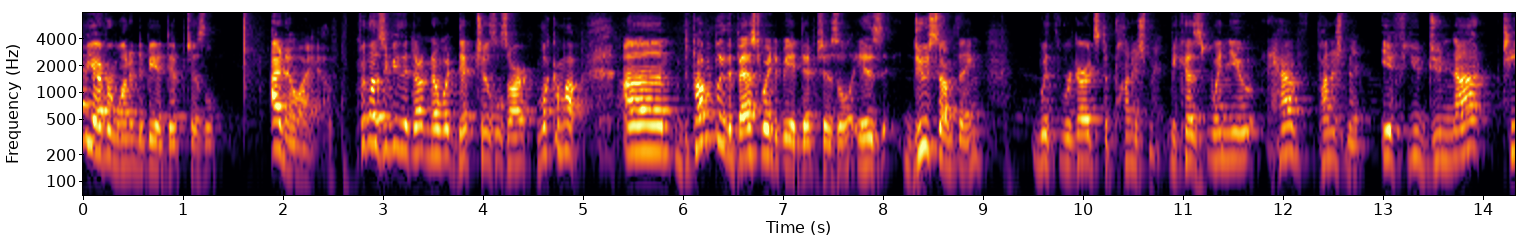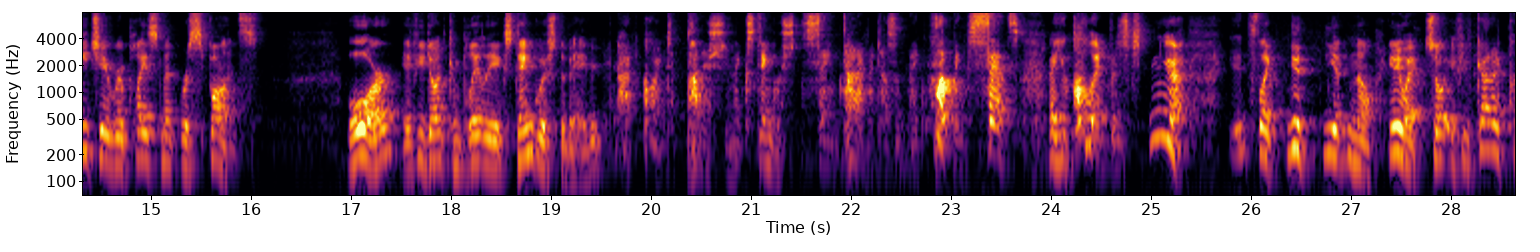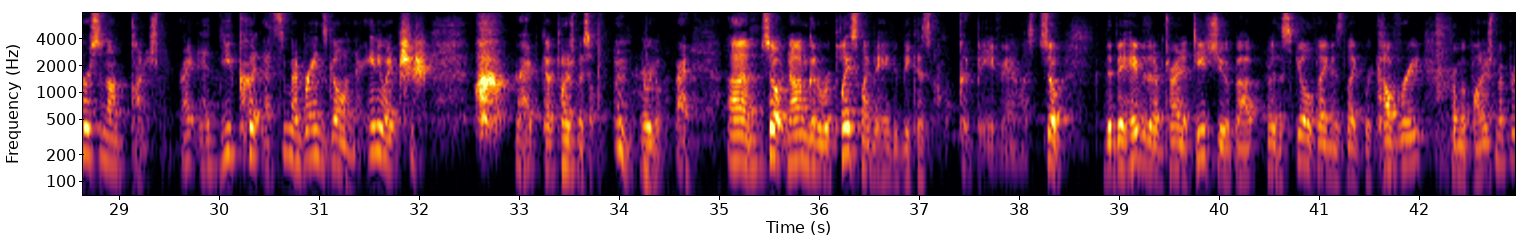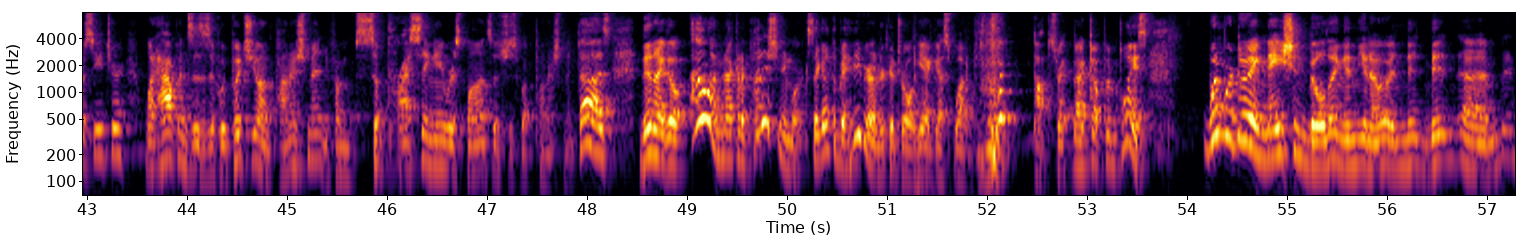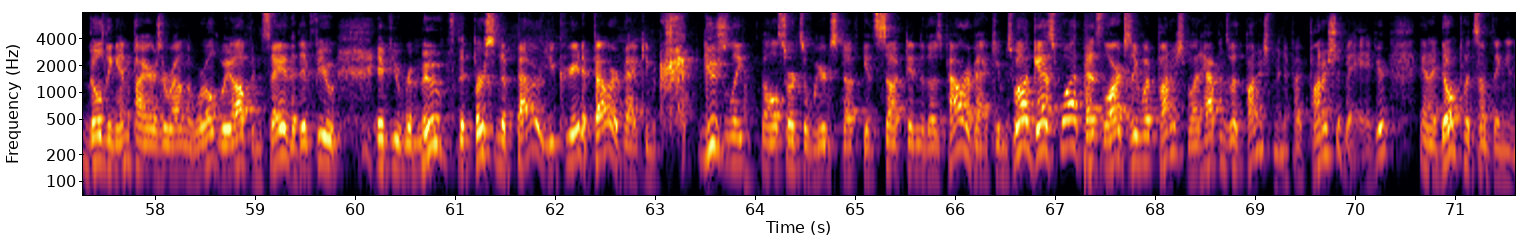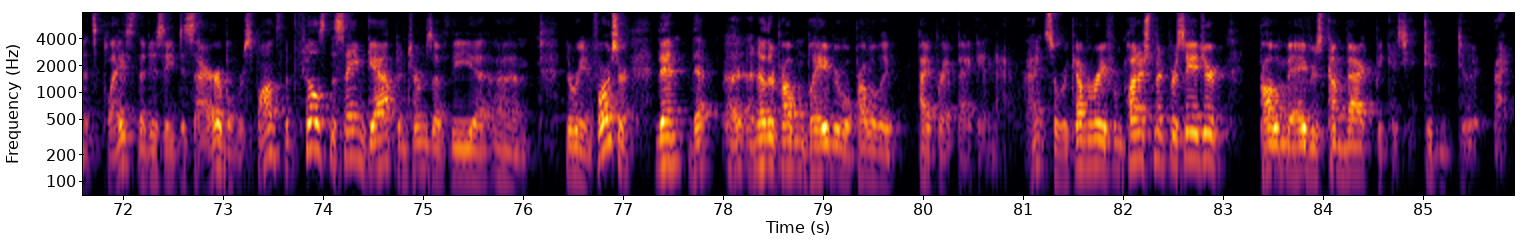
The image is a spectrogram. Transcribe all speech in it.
Have you ever wanted to be a dip chisel? I know I have. For those of you that don't know what dip chisels are, look them up. Um, probably the best way to be a dip chisel is do something with regards to punishment. Because when you have punishment, if you do not teach a replacement response, or if you don't completely extinguish the behavior, you're not going to punish and extinguish at the same time. It doesn't make flipping sense. Now you could, but it's it's like you, you, no. Anyway, so if you've got a person on punishment, right? You could. That's my brain's going there. Anyway. All right, got to punish myself. Mm, there we go. All right. Um, so now I'm going to replace my behavior because I'm a good behavior analyst. So the behavior that I'm trying to teach you about, or the skill thing is like recovery from a punishment procedure. What happens is if we put you on punishment, if I'm suppressing a response, which is what punishment does, then I go, oh, I'm not going to punish anymore because I got the behavior under control. Yeah, guess what? Pops right back up in place when we're doing nation building and you know and uh, building empires around the world we often say that if you if you remove the person of power you create a power vacuum. Usually all sorts of weird stuff gets sucked into those power vacuums. Well guess what? That's largely what punish what happens with punishment. If i punish a behavior and i don't put something in its place that is a desirable response that fills the same gap in terms of the uh, um, the reinforcer then that uh, another problem behavior will probably pipe right back in there right? So recovery from punishment procedure Problem behaviors come back because you didn't do it right.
